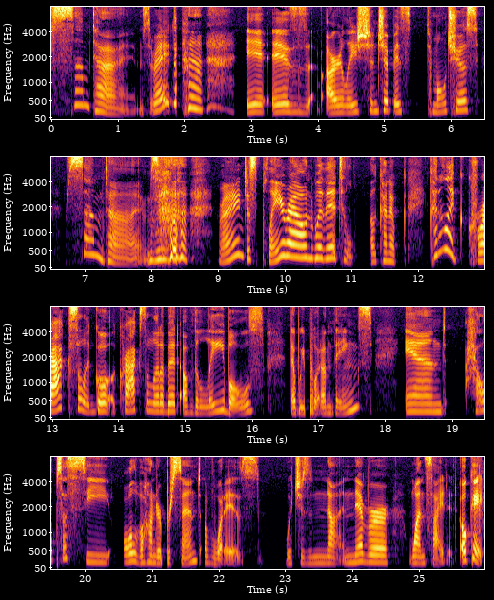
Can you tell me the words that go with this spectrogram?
sometimes right? It is our relationship is tumultuous sometimes right? Just play around with it uh, kind of kind of like cracks a, go, cracks a little bit of the labels that we put on things and helps us see all of 100% of what is which is not never one-sided. Okay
